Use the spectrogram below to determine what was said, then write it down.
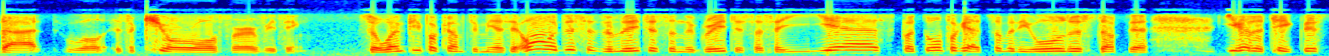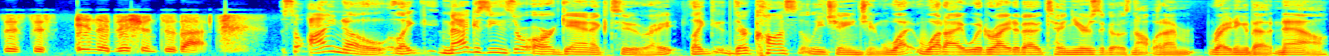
that will, is a cure-all for everything. So when people come to me and say, "Oh, this is the latest and the greatest," I say, "Yes, but don't forget some of the older stuff. There, you got to take this, this, this in addition to that." So I know, like magazines are organic too, right? Like they're constantly changing. What what I would write about ten years ago is not what I'm writing about now.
